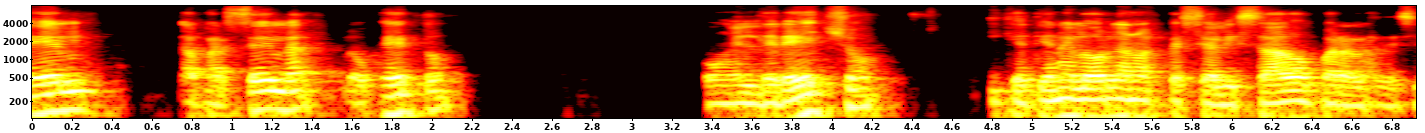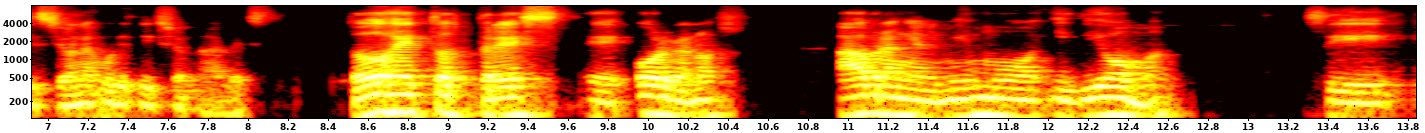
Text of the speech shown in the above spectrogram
el, la parcela, el objeto, con el derecho y que tiene el órgano especializado para las decisiones jurisdiccionales. Todos estos tres eh, órganos abran el mismo idioma. Si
